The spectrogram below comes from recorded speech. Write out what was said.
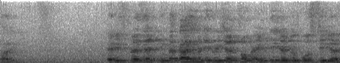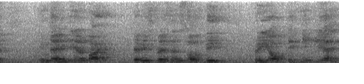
sorry, there is present in the chiasmatic region from anterior to posterior. In the anterior part, there is presence of the preoptic nuclei,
